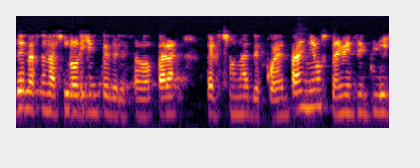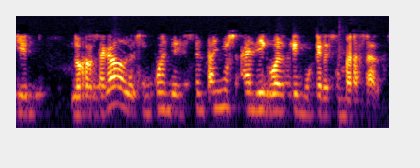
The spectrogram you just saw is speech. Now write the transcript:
de la zona suroriente del estado para personas de 40 años. También se incluyen los rezagados de 50 y 60 años, al igual que mujeres embarazadas.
